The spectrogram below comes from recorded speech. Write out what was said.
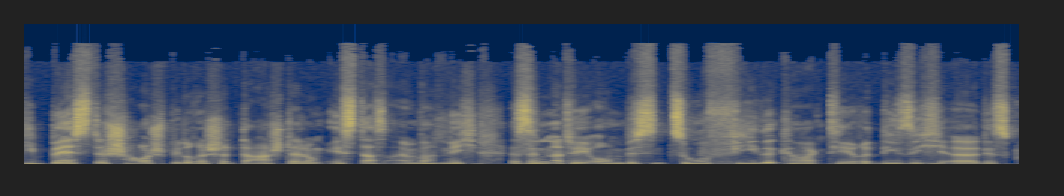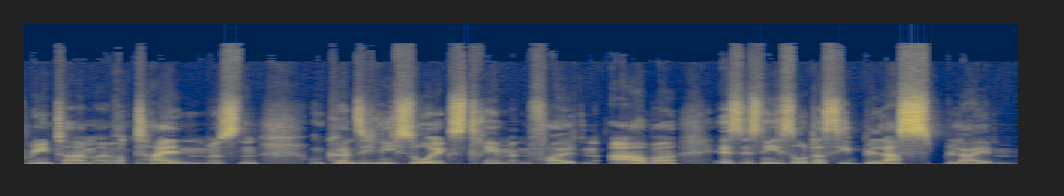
Die beste schauspielerische Darstellung ist das einfach nicht. Es sind natürlich auch ein bisschen zu viele Charaktere, die sich äh, die Screentime einfach teilen fallen müssen und können sich nicht so extrem entfalten. Aber es ist nicht so, dass sie blass bleiben.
